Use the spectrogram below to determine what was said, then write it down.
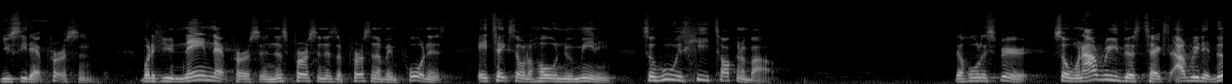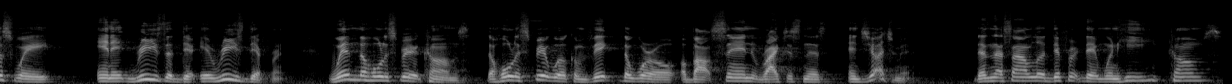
you see that person. But if you name that person, this person is a person of importance, it takes on a whole new meaning. So who is he talking about? The Holy Spirit. So when I read this text, I read it this way, and it reads, it reads different. When the Holy Spirit comes, the Holy Spirit will convict the world about sin, righteousness, and judgment. Doesn't that sound a little different than when he comes?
